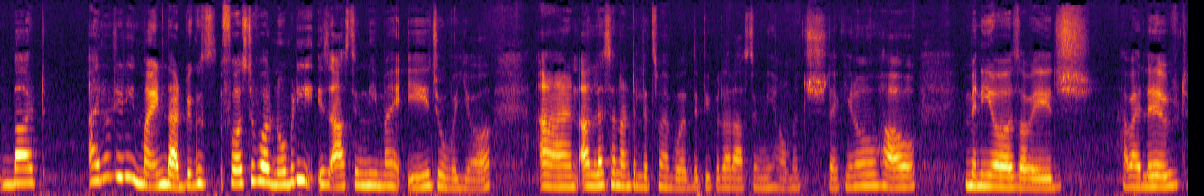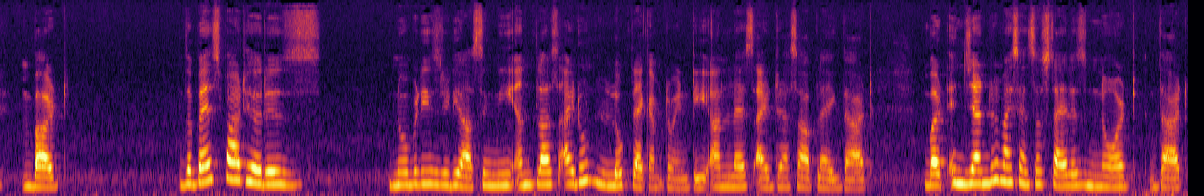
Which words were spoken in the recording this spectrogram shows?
but I don't really mind that because first of all, nobody is asking me my age over here, and unless and until it's my birthday, people are asking me how much, like you know, how many years of age have I lived. But the best part here is nobody is really asking me, and plus, I don't look like I'm twenty unless I dress up like that. But in general, my sense of style is not that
